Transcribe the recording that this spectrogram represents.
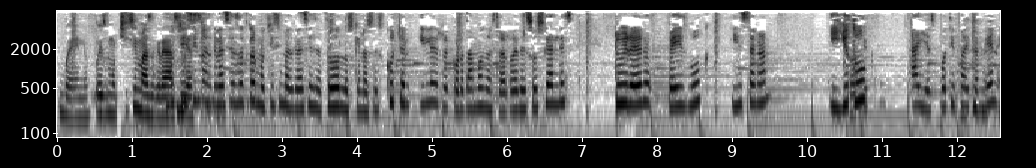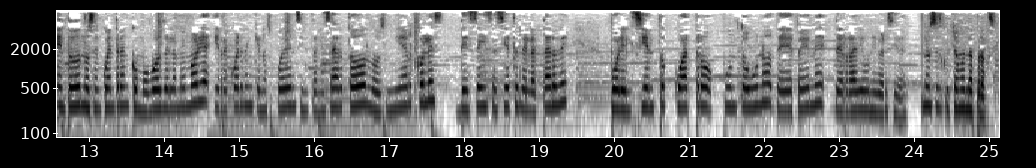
Bueno, pues muchísimas gracias. Muchísimas gracias, doctor. Muchísimas gracias a todos los que nos escuchan y les recordamos nuestras redes sociales, Twitter, Facebook, Instagram y YouTube. Ah, y Spotify también. En todos nos encuentran como Voz de la Memoria y recuerden que nos pueden sintonizar todos los miércoles de 6 a 7 de la tarde por el 104.1 de FM de Radio Universidad. Nos escuchamos la próxima.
